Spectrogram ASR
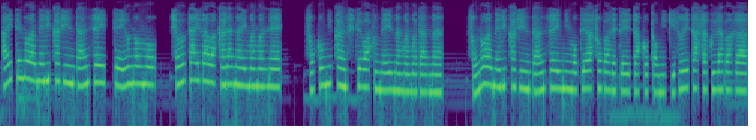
相手のアメリカ人男性っていうのも、正体がわからないままね。そこに関しては不明なままだな。そのアメリカ人男性にもてあそばれていたことに気づいた桜庭が、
